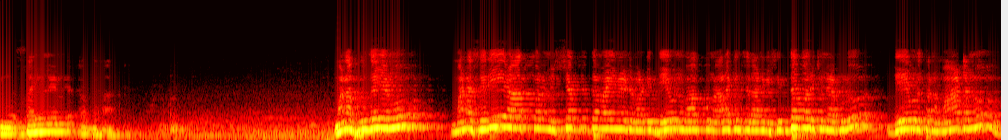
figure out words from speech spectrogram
In silent of the heart మన హృదయము మన శరీరాత్మను నిశ్శబ్దమైనటువంటి దేవుని వాక్కును ఆలకించడానికి సిద్ధపరిచినప్పుడు దేవుడు తన మాటను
